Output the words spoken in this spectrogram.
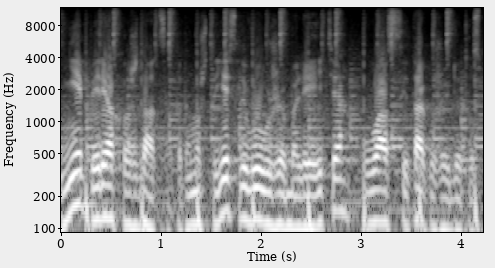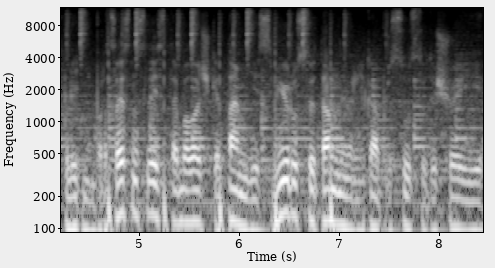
не переохлаждаться, потому что если вы уже болеете, у вас и так уже идет воспалительный процесс на слизистой оболочке, там есть вирусы, там наверняка присутствуют еще и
